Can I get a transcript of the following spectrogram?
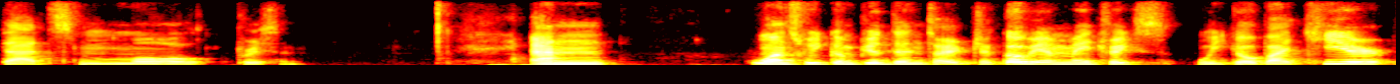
that small prism. And once we compute the entire Jacobian matrix, we go back here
